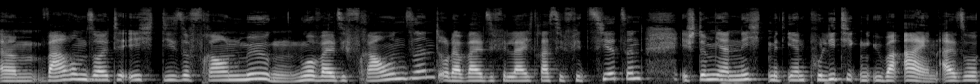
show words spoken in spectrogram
Ähm, warum sollte ich diese Frauen mögen? Nur weil sie Frauen sind oder weil sie vielleicht rassifiziert sind? Ich stimme ja nicht mit ihren Politiken überein. Also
